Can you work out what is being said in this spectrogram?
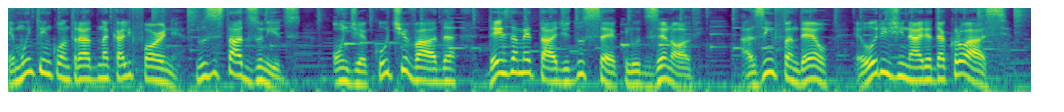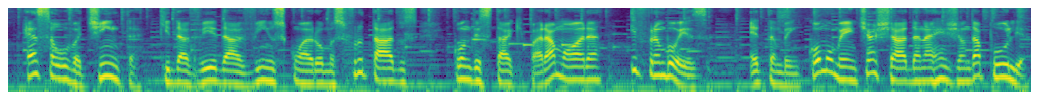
é muito encontrada na Califórnia, nos Estados Unidos, onde é cultivada desde a metade do século XIX. A Zinfandel é originária da Croácia. Essa uva tinta, que dá vida a vinhos com aromas frutados, com destaque para amora e framboesa é também comumente achada na região da Puglia,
